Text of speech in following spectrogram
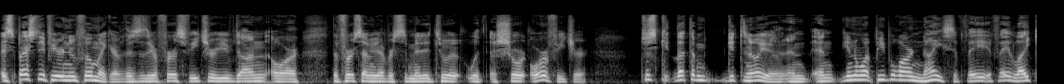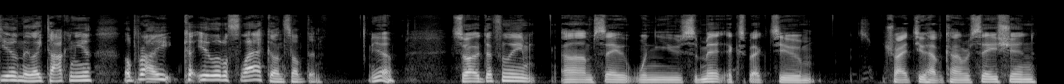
Especially if you're a new filmmaker, if this is your first feature you've done or the first time you've ever submitted to it with a short or a feature. Just get, let them get to know you, and and you know what? People are nice. If they if they like you and they like talking to you, they'll probably cut you a little slack on something. Yeah. So I would definitely um, say when you submit, expect to try to have a conversation,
